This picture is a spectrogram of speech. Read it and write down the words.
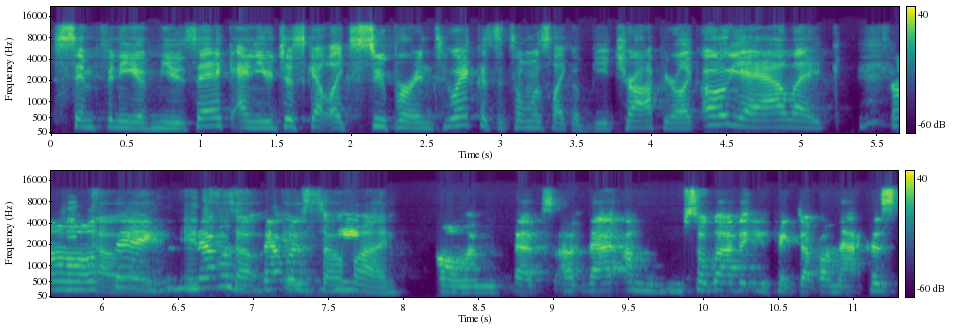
symphony of music. And you just get like super into it because it's almost like a beat drop. You're like, oh yeah, like Oh, thanks. I mean, that was so, that it was so fun. Oh, I'm that's uh, that. I'm so glad that you picked up on that because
